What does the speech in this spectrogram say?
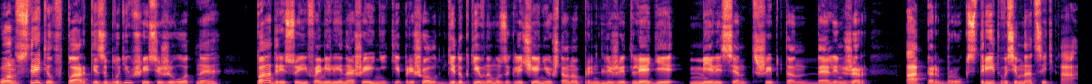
Он встретил в парке заблудившееся животное, по адресу и фамилии на ошейнике пришел к дедуктивному заключению, что оно принадлежит леди Мелисент Шиптон Беллинджер, Аппербрук-стрит, 18А.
